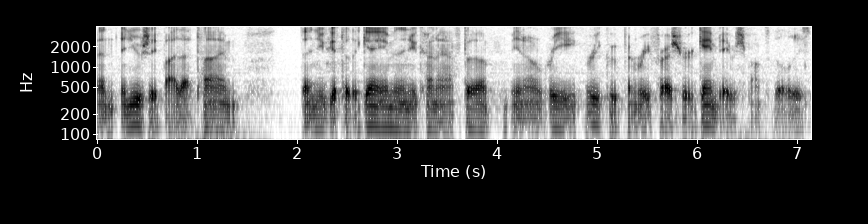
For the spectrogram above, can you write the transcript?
And, and usually by that time, then you get to the game and then you kind of have to, you know, re, regroup and refresh your game day responsibilities.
